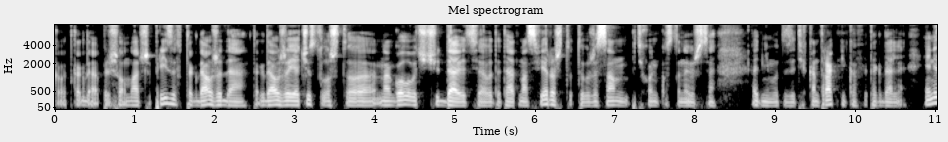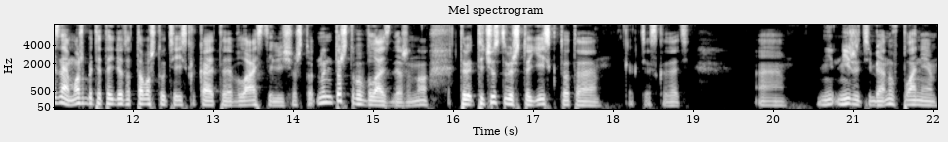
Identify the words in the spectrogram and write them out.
вот когда пришел младший призыв, тогда уже да, тогда уже я чувствовал, что на голову чуть-чуть давится вот эта атмосфера, что ты уже сам потихоньку становишься одним вот из этих контрактников и так далее. Я не знаю, может быть, это идет от того, что у тебя есть какая-то власть или еще что-то. Ну, не то чтобы власть даже, но ты, ты чувствуешь, что есть кто-то, как тебе сказать, а, ни, ниже тебя, ну, в плане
